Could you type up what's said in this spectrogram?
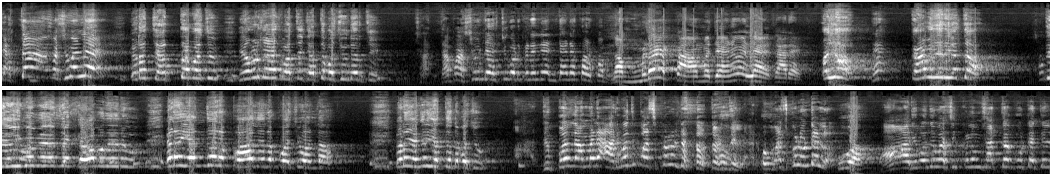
ചത്ത പശുവല്ലേ? എടാ ചത്ത പശു. എവിടുന്നാണ് പച്ച ചത്ത പശുവിന്റെ ഇറച്ചി? ചത്ത പശുവിന്റെ ഇറച്ചി കൊടുക്കണതിന് എന്താണ് കുഴപ്പം? നമ്മുടെ കാമധേനു അല്ലേ സാറേ. അയ്യോ? കാമധേനു ചത്ത ദൈവമേ കാമധേനു. എടാ എന്തോരം പാലല്ല പശു അല്ല എടാ എങ്ങനെ ചത്തന്റെ പശു? അതിപ്പോൾ നമ്മുടെ അറുപത് പശുക്കളുണ്ടല്ലോ. പശുക്കളുണ്ടല്ലോ. ആ അറുപത് പശുക്കളും ചത്ത കൂട്ടത്തിൽ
